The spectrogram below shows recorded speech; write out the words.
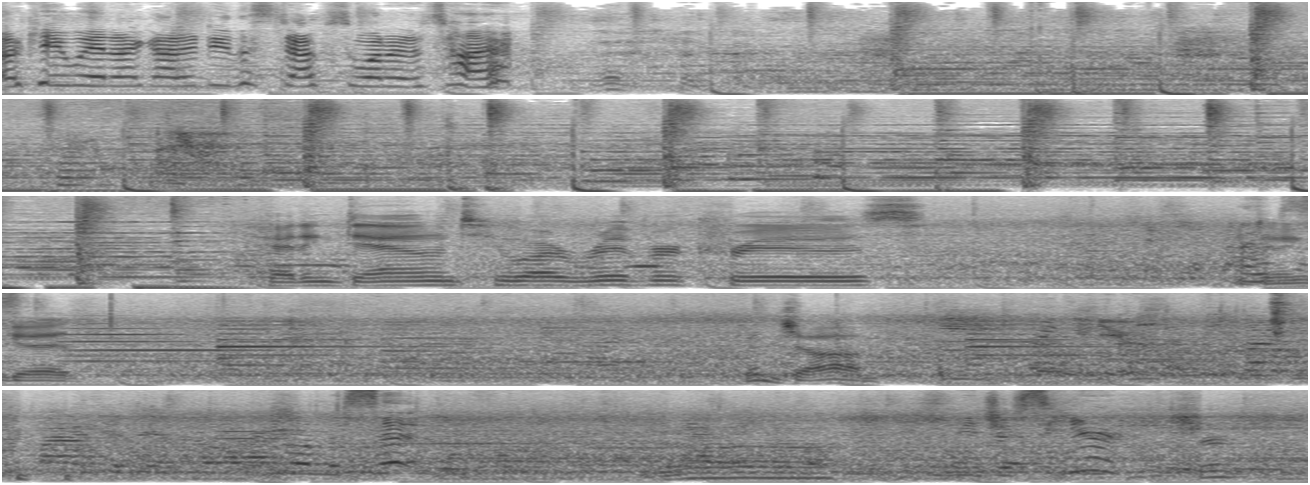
Okay, wait, I gotta do the steps one at a time. Heading down to our river cruise. You're doing good. Good job. Thank you. you want to sit? Uh, Maybe just here. Sure.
